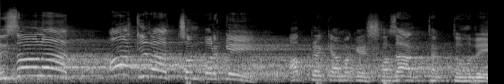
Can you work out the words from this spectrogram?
রিসালাত, আখেরাত সম্পর্কে আপনাকে আমাকে সজাগ থাকতে হবে।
